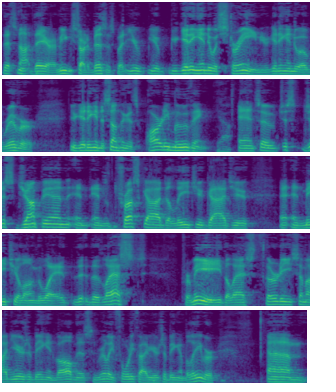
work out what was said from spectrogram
that's not there. I mean, you can start a business, but you're, you're, you're getting into a stream, you're getting into a river, you're getting into something that's already moving. Yeah. And so just, just jump in and, and trust God to lead you, guide you, and, and meet you along the way. The, the last, for me, the last 30 some odd years of being involved in this and really 45 years of being a believer, um,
